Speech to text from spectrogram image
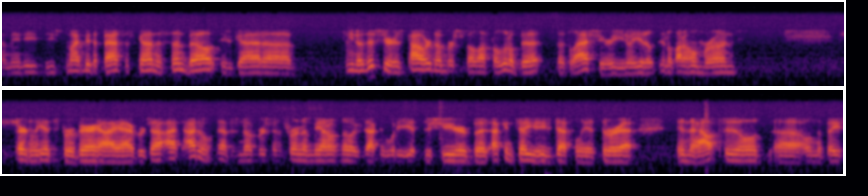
I mean, he he might be the fastest guy in the Sun Belt. He's got. Uh, you know, this year his power numbers fell off a little bit, but last year, you know, he hit a, hit a lot of home runs. He certainly hits for a very high average. I, I I don't have his numbers in front of me. I don't know exactly what he hit this year, but I can tell you he's definitely a threat in the outfield, uh, on the base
